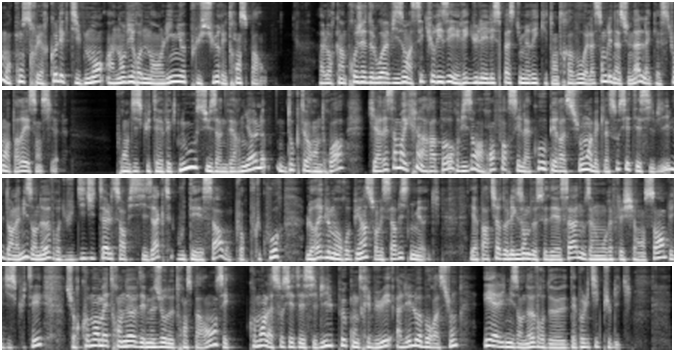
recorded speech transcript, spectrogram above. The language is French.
Comment construire collectivement un environnement en ligne plus sûr et transparent Alors qu'un projet de loi visant à sécuriser et réguler l'espace numérique est en travaux à l'Assemblée nationale, la question apparaît essentielle. Pour en discuter avec nous, Suzanne Verniol, docteur en droit, qui a récemment écrit un rapport visant à renforcer la coopération avec la société civile dans la mise en œuvre du Digital Services Act, ou DSA, pour plus court, le règlement européen sur les services numériques. Et à partir de l'exemple de ce DSA, nous allons réfléchir ensemble et discuter sur comment mettre en œuvre des mesures de transparence et comment la société civile peut contribuer à l'élaboration et à la mise en œuvre de, des politiques publiques.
